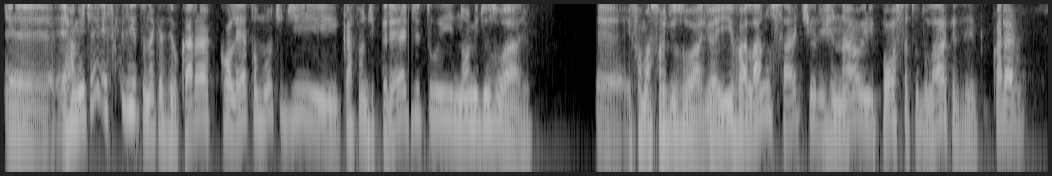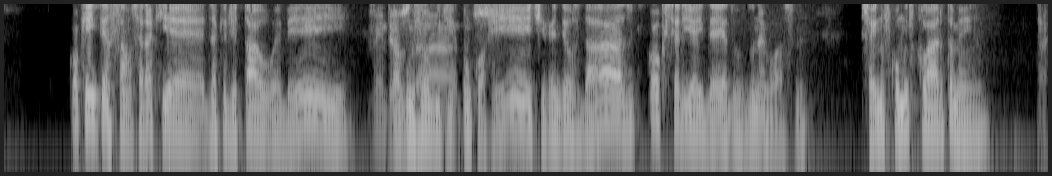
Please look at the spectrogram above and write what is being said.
é, é, realmente é esquisito, né? Quer dizer, o cara coleta um monte de cartão de crédito e nome de usuário é, informações de usuário. Aí vai lá no site original e posta tudo lá, quer dizer, o cara. Qual é a intenção? Será que é desacreditar o eBay? Vender algum jogo de concorrente, vender os dados? Qual que seria a ideia do, do negócio, né? Isso aí não ficou muito claro também, né? É.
